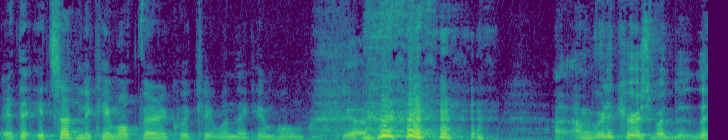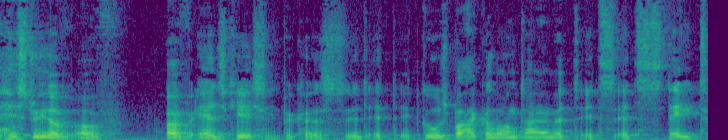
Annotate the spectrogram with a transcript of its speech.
it, it suddenly came up very quickly when they came home. yeah. I'm really curious about the, the history of, of, of education because it, it, it goes back a long time. It, it's it's state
